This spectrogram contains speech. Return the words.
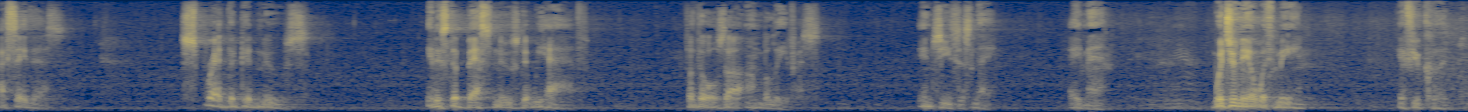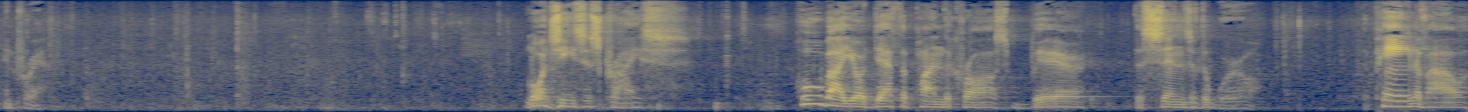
I say this spread the good news. It is the best news that we have for those are unbelievers. In Jesus' name, amen. Would you kneel with me, if you could, in prayer? Lord Jesus Christ, who by your death upon the cross bear the sins of the world, the pain of our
